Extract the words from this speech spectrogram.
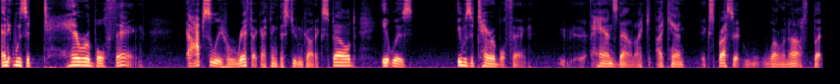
And it was a terrible thing. Absolutely horrific. I think the student got expelled. It was it was a terrible thing. Hands down. I, I can't express it well enough, but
